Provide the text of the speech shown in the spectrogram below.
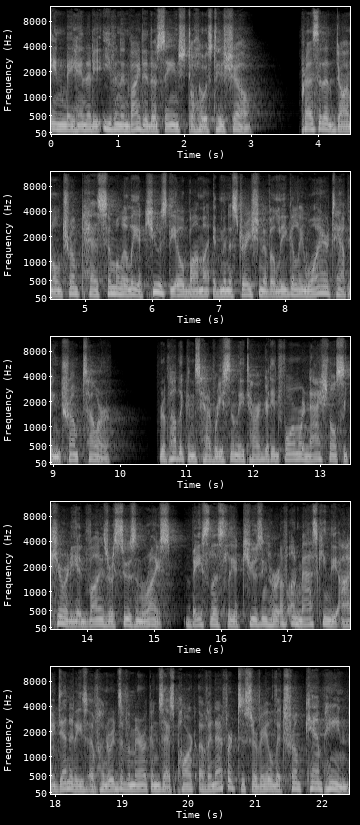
In May Hannity even invited Assange to host his show. President Donald Trump has similarly accused the Obama administration of illegally wiretapping Trump Tower. Republicans have recently targeted former National Security Advisor Susan Rice, baselessly accusing her of unmasking the identities of hundreds of Americans as part of an effort to surveil the Trump campaign.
